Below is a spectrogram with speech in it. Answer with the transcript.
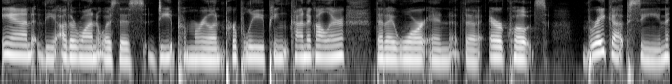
and the other one was this deep maroon, purpley pink kind of color that I wore in the air quotes breakup scene.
